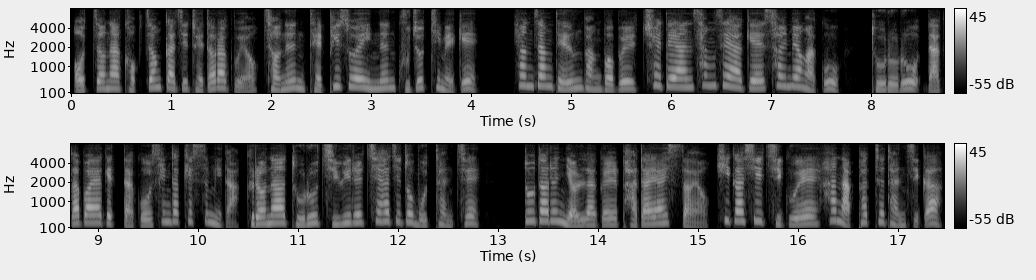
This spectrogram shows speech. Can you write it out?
어쩌나 걱정까지 되더라고요. 저는 대피소에 있는 구조팀에게 현장 대응 방법을 최대한 상세하게 설명하고 도로로 나가봐야겠다고 생각했습니다. 그러나 도로 지휘를 채하지도 못한 채 또 다른 연락을 받아야 했어요. 히가시 지구의 한 아파트 단지가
